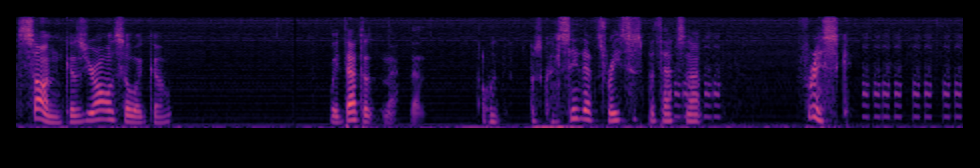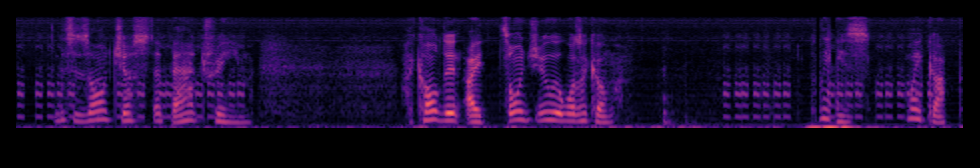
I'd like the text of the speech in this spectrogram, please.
son, because you're also a goat. Wait, that does that, that I, I was gonna say that's racist, but that's not. Frisk. This is all just a bad dream. I called it. I told you it was a coma. Please, wake up.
